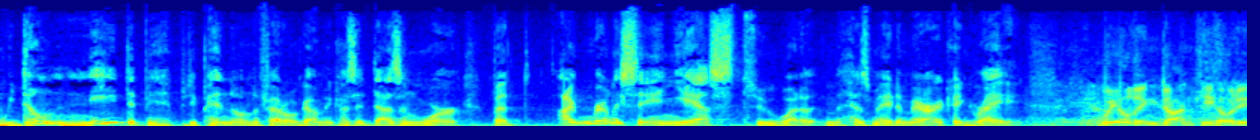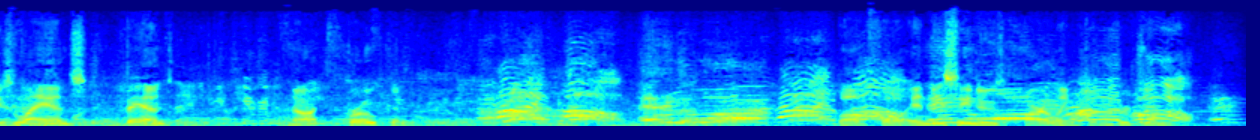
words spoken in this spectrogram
We don't need to be, depend on the federal government because it doesn't work. But I'm really saying yes to what has made America great. Wielding Don Quixote's lance, bent, not broken. Bob Faw, NBC News, Arlington, Virginia.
